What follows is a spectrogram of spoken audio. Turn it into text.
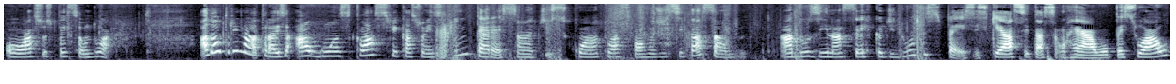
ou a suspensão do ato. A doutrina traz algumas classificações interessantes quanto às formas de citação, aduzindo acerca de duas espécies, que é a citação real ou pessoal,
